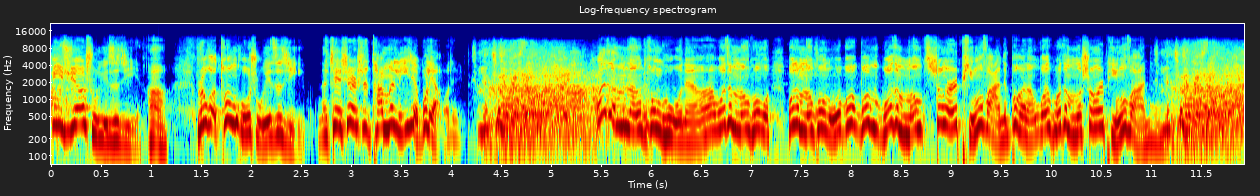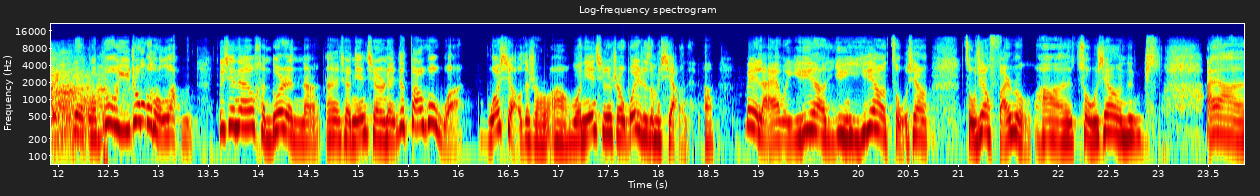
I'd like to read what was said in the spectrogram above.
必须要属于自己啊！如果痛苦属于自己，那这事儿是他们理解不了的。我怎么能痛苦呢？啊，我怎么能痛苦？我怎么能痛苦？我我我我怎么能生而平凡呢？不可能！我我怎么能生而平凡呢？我不与众不同啊！所以现在有很多人呢，嗯，小年轻的，就包括我，我小的时候啊，我年轻的时候我也是这么想的啊。未来我一定要一定要走向走向繁荣啊，走向那，哎呀，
